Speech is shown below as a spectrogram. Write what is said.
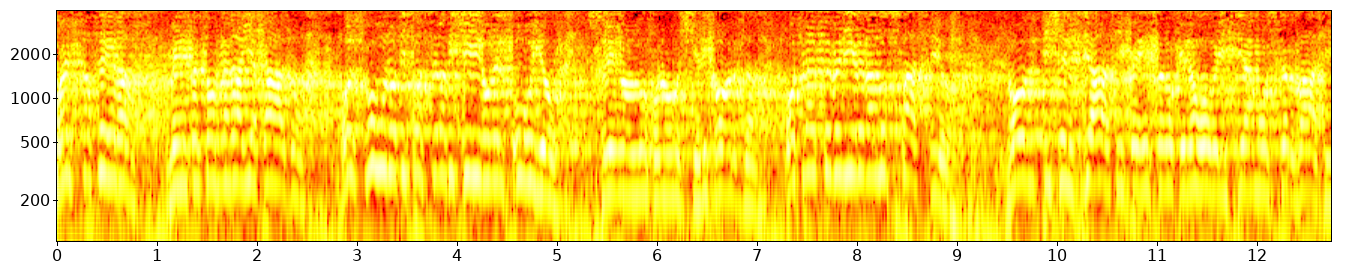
Questa sera, mentre tornerai a casa, qualcuno ti passerà vicino nel buio. Se non lo conosci, ricorda, potrebbe venire dallo spazio. Molti scienziati pensano che noi siamo osservati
